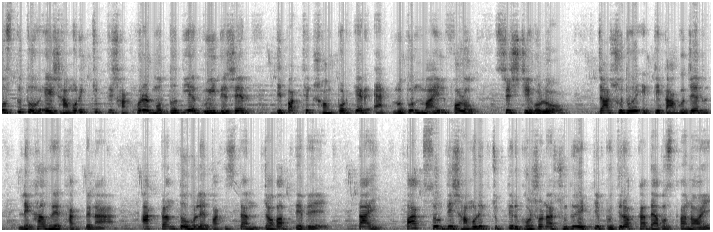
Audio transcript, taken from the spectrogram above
বস্তুত এই সামরিক চুক্তি স্বাক্ষরের মধ্য দিয়ে দুই দেশের দ্বিপাক্ষিক সম্পর্কের এক নতুন মাইল ফলক সৃষ্টি হলো, যা শুধু একটি কাগজের লেখা হয়ে থাকবে না, আক্রান্ত হলে পাকিস্তান জবাব দেবে। তাই পাক সৌদি সামরিক চুক্তির ঘোষণা শুধু একটি প্রতিরক্ষা ব্যবস্থা নয়,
